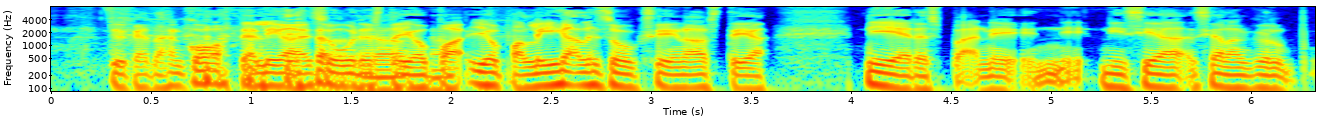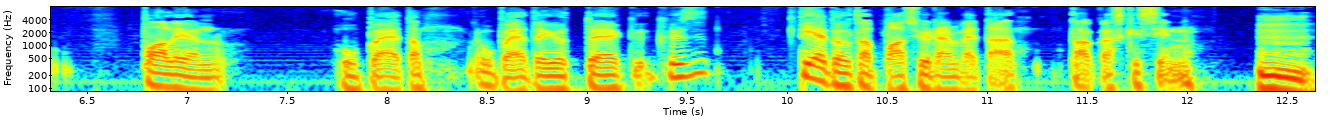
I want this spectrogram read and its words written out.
tykätään kohteliaisuudesta, jopa, jopa liiallisuuksiin asti ja niin edespäin, niin, niin, niin siellä, siellä on kyllä paljon upeita, upeita juttuja. Kyllä se tietyllä tapaa sydän vetää takaisin sinne. Mm,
